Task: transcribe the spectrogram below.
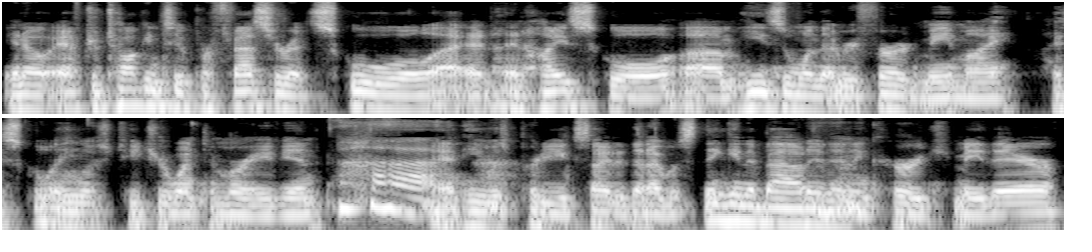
you know, after talking to a professor at school, uh, at, in high school, um, he's the one that referred me. My high school English teacher went to Moravian, uh-huh. and he was pretty excited that I was thinking about it mm-hmm. and encouraged me there.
